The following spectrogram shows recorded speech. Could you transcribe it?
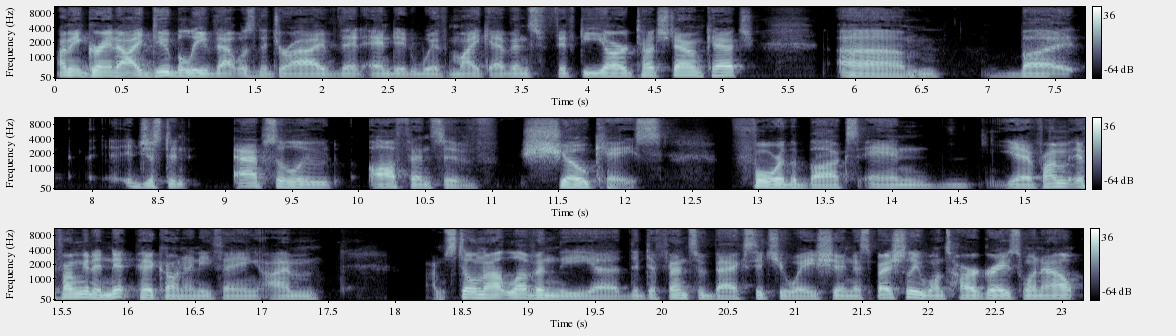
I mean, granted, I do believe that was the drive that ended with Mike Evans' 50 yard touchdown catch. Um, mm-hmm. but just an absolute offensive showcase for the Bucs. And yeah, if I'm if I'm going to nitpick on anything, I'm I'm still not loving the uh, the defensive back situation, especially once Hargreaves went out.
